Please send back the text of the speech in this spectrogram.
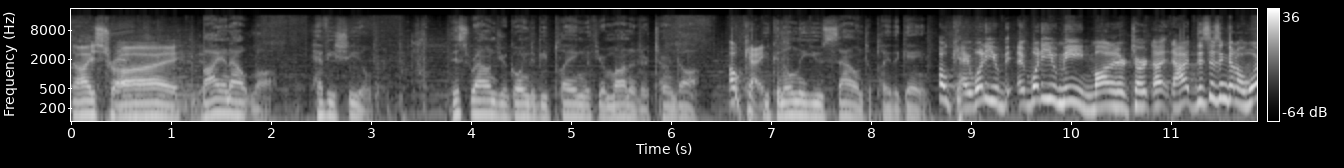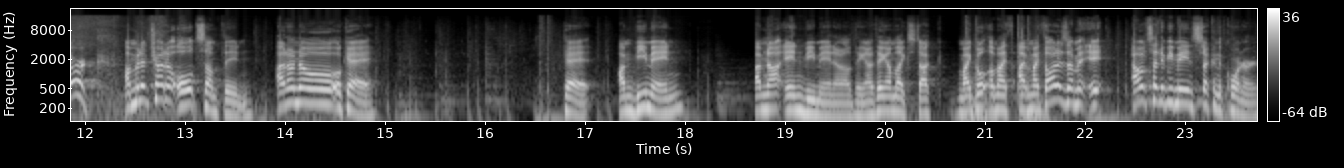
Nice try. Buy an outlaw. Heavy shield. This round, you're going to be playing with your monitor turned off. Okay. You can only use sound to play the game. Okay. What do you What do you mean, monitor turn? Uh, this isn't gonna work. I'm gonna try to ult something. I don't know. Okay. Okay. I'm B main. I'm not in B main, I don't think. I think I'm like stuck. My goal, my, my thought is I'm eh, outside of B main, stuck in the corner.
